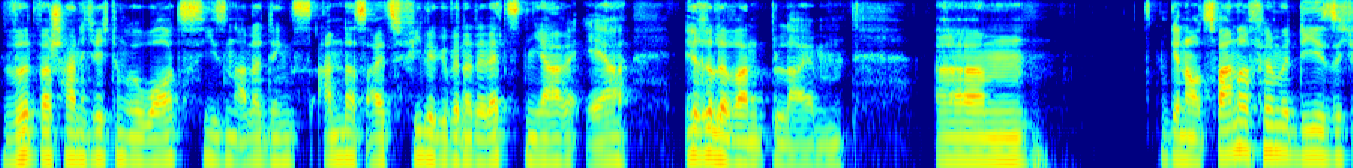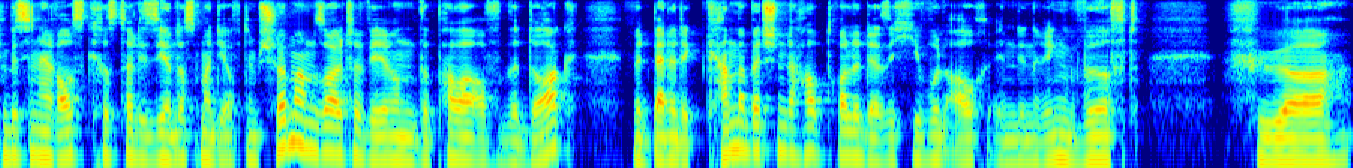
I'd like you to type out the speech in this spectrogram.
wird wahrscheinlich Richtung Awards Season allerdings anders als viele Gewinner der letzten Jahre eher irrelevant bleiben. Ähm, Genau, zwei andere Filme, die sich ein bisschen herauskristallisieren, dass man die auf dem Schirm haben sollte, wären The Power of the Dog mit Benedict Cumberbatch in der Hauptrolle, der sich hier wohl auch in den Ring wirft für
